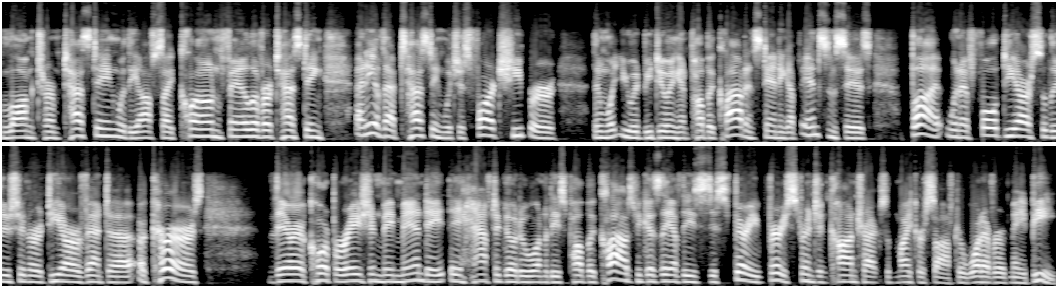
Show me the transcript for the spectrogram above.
long-term testing with the offsite clone failover testing any of that testing which is far cheaper than what you would be doing in public cloud and standing up instances. But when a full dr solution or a dr event uh, occurs their corporation may mandate they have to go to one of these public clouds because they have these this very very stringent contracts with Microsoft or whatever it may be.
